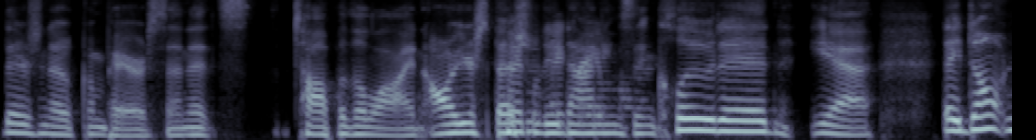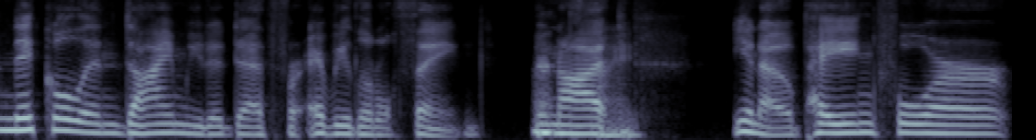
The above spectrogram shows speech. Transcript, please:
there's no comparison. It's top of the line. All your specialty dining's included. Yeah. They don't nickel and dime you to death for every little thing. You're That's not, nice. you know, paying for,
